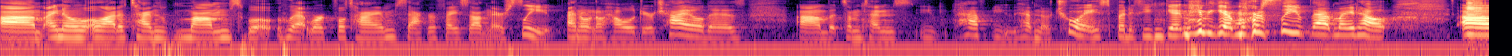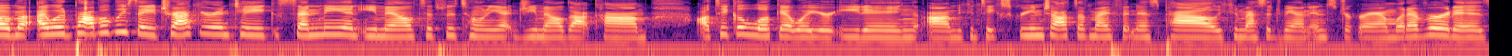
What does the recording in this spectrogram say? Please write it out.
Um, I know a lot of times moms will, who at work full time sacrifice on their sleep. I don't know how old your child is, um, but sometimes you have you have no choice. But if you can get maybe get more sleep, that might help. Um, I would probably say track your intake. Send me an email, tipswithtony at gmail.com. I'll take a look at what you're eating. Um, you can take screenshots of MyFitnessPal. You can message me on Instagram, whatever it is.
